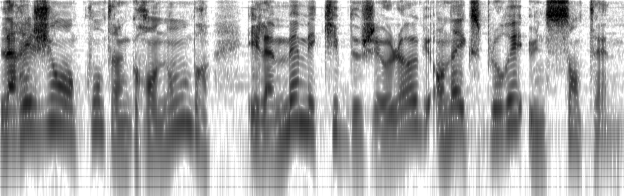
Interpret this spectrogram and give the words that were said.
La région en compte un grand nombre et la même équipe de géologues en a exploré une centaine.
